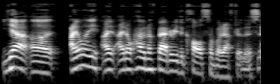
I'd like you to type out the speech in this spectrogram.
yeah, uh, I only I, I don't have enough battery to call someone after this.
